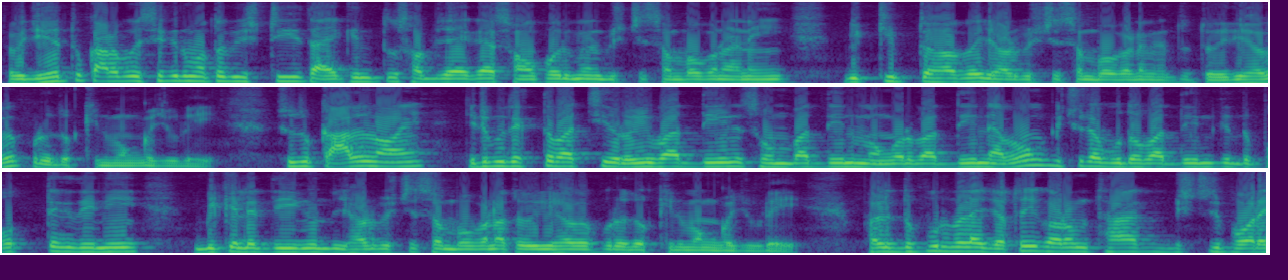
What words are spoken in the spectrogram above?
তবে যেহেতু কালবৈশাখীর মতো বৃষ্টি, তাই কিন্তু সব জায়গায় সমপরিমাণ বৃষ্টির সম্ভাবনা নেই। বিক্ষিপ্ত হবে, ঝড় বৃষ্টির সম্ভাবনা কিন্তু তৈরি হবে পুরো দক্ষিণবঙ্গ জুড়েই। শুধু কাল নয়, যেটুকু দেখতে পাচ্ছি, রবিবার দিন, সোমবার দিন, মঙ্গলবার দিন এবং কিছুটা বুধবার দিন কিন্তু প্রত্যেক দিনই বিকেলের দিকে কিন্তু ঝড় বৃষ্টির সম্ভাবনা তৈরি হবে পুরো দক্ষিণবঙ্গ জুড়েই। ফলে দুপুরবেলায় যতই গরম থাক, বৃষ্টির পরে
